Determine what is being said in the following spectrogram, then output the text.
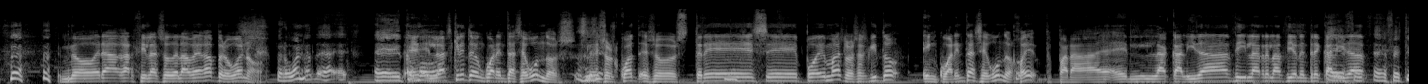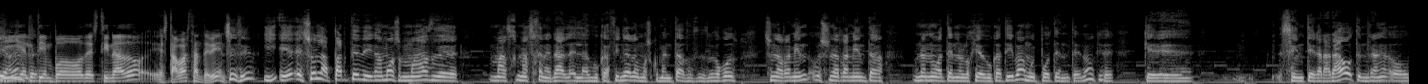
no, era Garcilaso de la Vega, pero bueno. Pero bueno, eh, lo ha escrito en 40 segundos. Esos, esos tres poemas los ha escrito en 40 segundos. Joder, para la calidad y la relación entre calidad y el tiempo destinado está bastante bien. Sí, sí. Y eso en la parte, digamos, más de más, más general. En la educación ya lo hemos comentado. Desde luego es una herramienta, es una herramienta, una nueva tecnología educativa muy potente, ¿no? Que, se integrará o tendrán o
